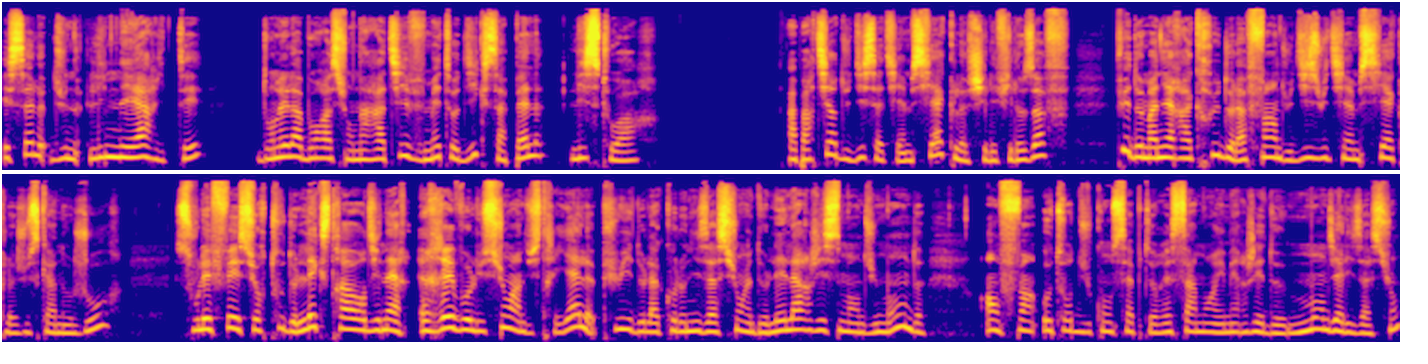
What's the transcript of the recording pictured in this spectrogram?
est celle d'une linéarité dont l'élaboration narrative méthodique s'appelle l'histoire. À partir du XVIIe siècle, chez les philosophes, puis de manière accrue de la fin du XVIIIe siècle jusqu'à nos jours, sous l'effet surtout de l'extraordinaire révolution industrielle, puis de la colonisation et de l'élargissement du monde, enfin autour du concept récemment émergé de mondialisation,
